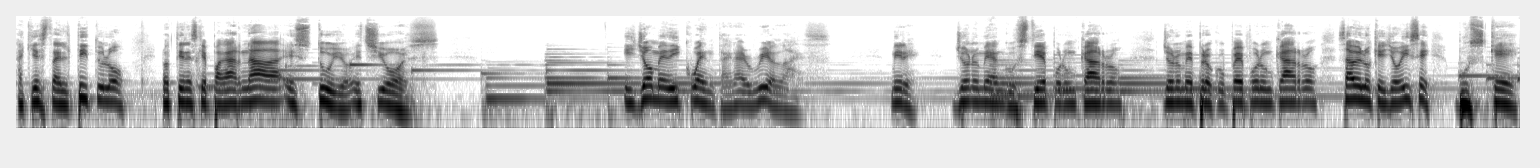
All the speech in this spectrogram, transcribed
aquí está el título, no tienes que pagar nada, es tuyo, it's yours. Y yo me di cuenta, and I realized, mire, yo no me angustié por un carro, yo no me preocupé por un carro. ¿Sabe lo que yo hice? Busqué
